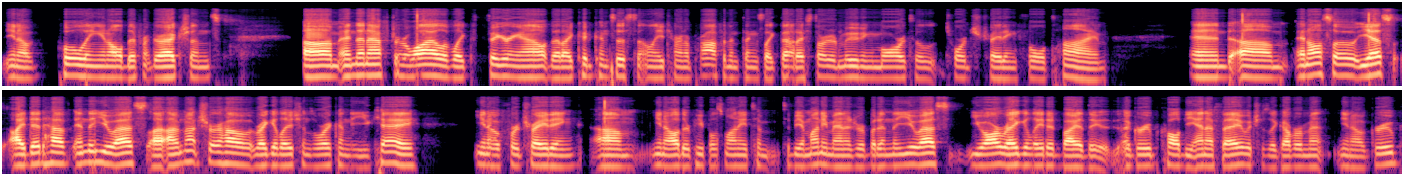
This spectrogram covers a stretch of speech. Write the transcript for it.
you know pulling in all different directions. Um, and then after a while of like figuring out that I could consistently turn a profit and things like that, I started moving more to towards trading full time. And um, and also yes, I did have in the U.S. I, I'm not sure how regulations work in the U.K you know, for trading, um, you know, other people's money to, to be a money manager. But in the U.S., you are regulated by the, a group called the NFA, which is a government, you know, group,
